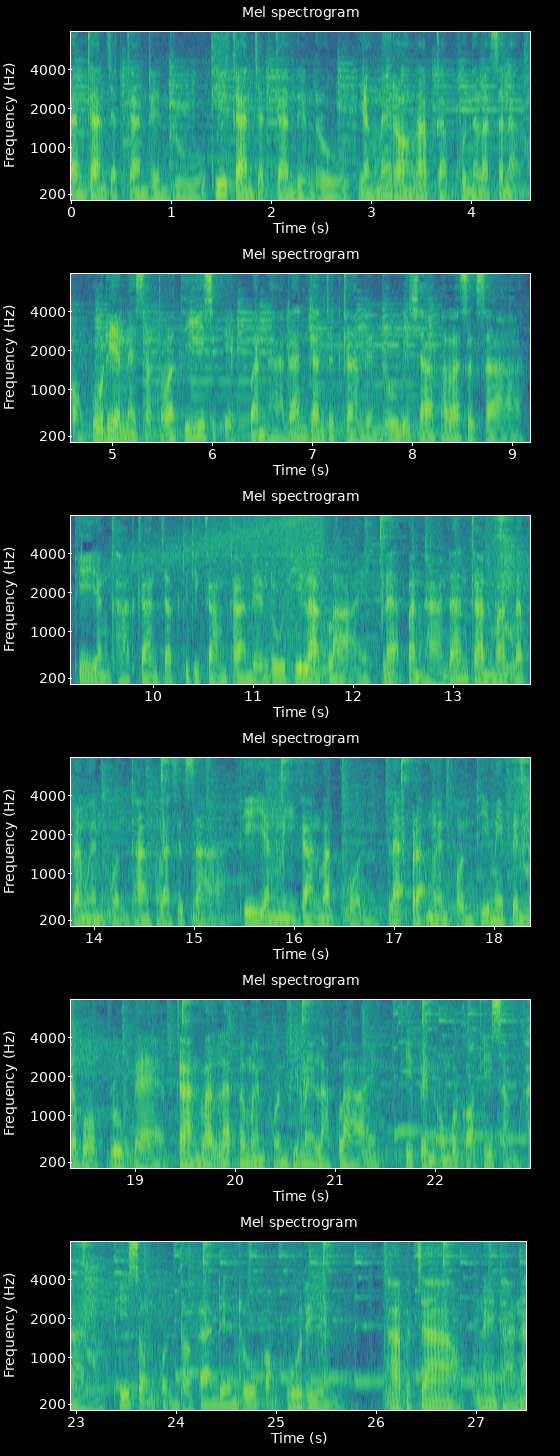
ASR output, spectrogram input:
ด้านการจัดการเรียนรู้ที่การจัดการเรียนรู้ ยังไม่รองรับกับคุณลักษณะของผู้เรียนในศตวรรษที่ 21 ปัญหาด้านการจัดการเรียนรู้วิชาพละศึกษา ที่ยังขาดการจัดกิจกรรมการเรียนรู้ที่หลากหลาย และปัญหาด้านการวัดและประเมินผลทางพละศึกษา ที่ยังมีการวัดผล และประเมินผลที่ไม่เป็นระบบรูปแบบ การวัดและประเมินผลที่ไม่หลากหลาย ที่เป็นองค์ประกอบที่สำคัญ ที่ส่งผลต่อการเรียนรู้ของผู้เรียน ข้าพเจ้าในฐานะ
